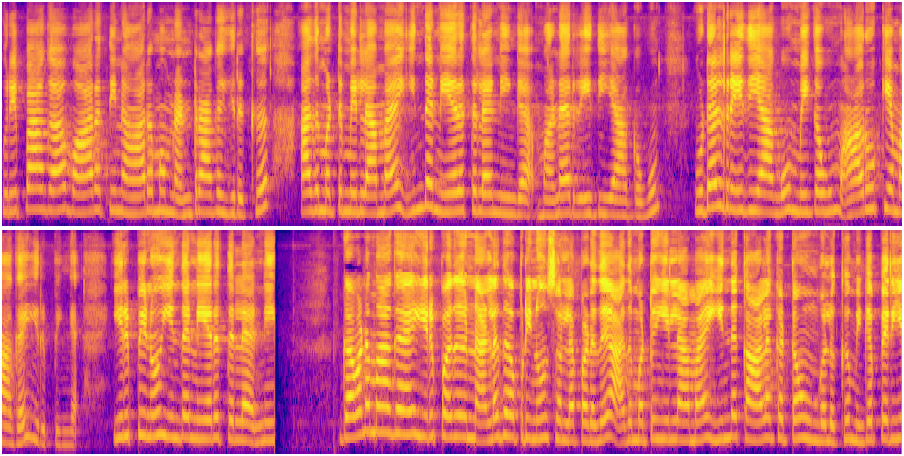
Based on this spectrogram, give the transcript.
குறிப்பாக வாரத்தின் ஆரம்பம் நன்றாக இருக்குது அது மட்டும் இல்லாமல் இந்த நேரத்தில் நீங்கள் மன ரீதியாகவும் உடல் ரீதியாகவும் மிகவும் ஆரோக்கியமாக இருப்பீங்க. இருப்பினும் இந்த நேரத்தில் நீ கவனமாக இருப்பது நல்லது அப்படின்னும் சொல்லப்படுது. அது மட்டும் இல்லாமல் இந்த காலகட்டம் உங்களுக்கு மிகப்பெரிய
